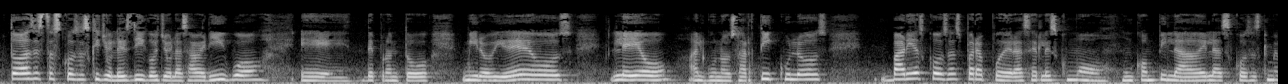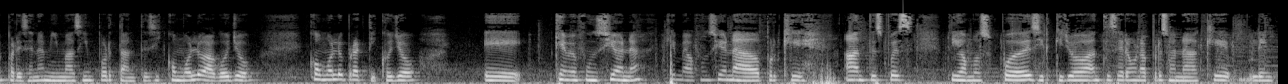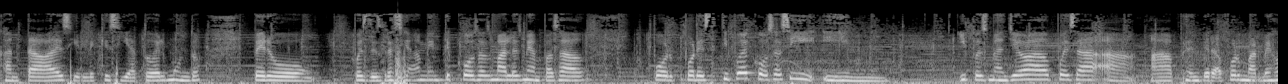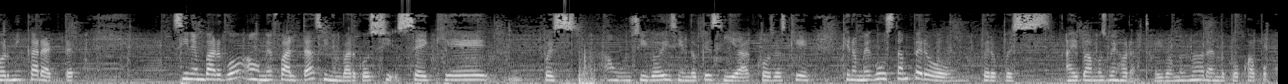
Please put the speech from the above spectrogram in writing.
todas estas cosas que yo les digo, yo las averiguo, eh, de pronto miro videos, leo algunos artículos, varias cosas para poder hacerles como un compilado de las cosas que me parecen a mí más importantes y cómo lo hago yo, cómo lo practico yo, eh, que me funciona, que me ha funcionado porque antes pues digamos puedo decir que yo antes era una persona que le encantaba decirle que sí a todo el mundo, pero pues desgraciadamente cosas malas me han pasado por, por este tipo de cosas y, y, pues me han llevado pues a, a aprender a formar mejor mi carácter sin embargo, aún me falta, sin embargo, sí, sé que pues aún sigo diciendo que sí a cosas que, que no me gustan, pero, pero pues ahí vamos mejorando, ahí vamos mejorando poco a poco.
